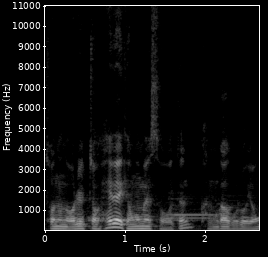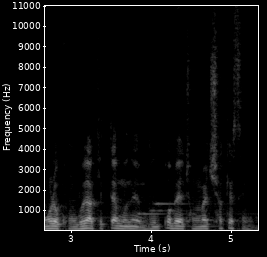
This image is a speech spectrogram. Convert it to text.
저는 어릴 적 해외 경험에서 얻은 감각으로 영어를 공부해왔기 때문에 문법에 정말 취약했습니다.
